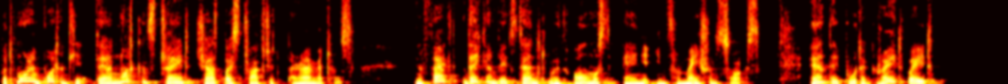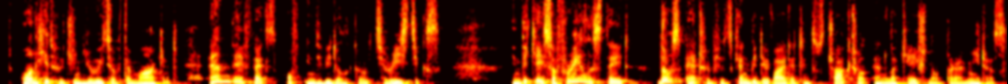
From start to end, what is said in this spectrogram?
But more importantly, they are not constrained just by structured parameters. In fact, they can be extended with almost any information source, and they put a great weight on heterogeneity of the market and the effects of individual characteristics. In the case of real estate, those attributes can be divided into structural and locational parameters.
